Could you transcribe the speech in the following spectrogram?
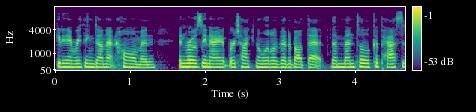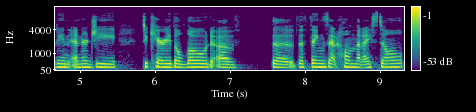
getting everything done at home? And and Rosey and I were talking a little bit about that the mental capacity and energy to carry the load of the the things at home that I still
